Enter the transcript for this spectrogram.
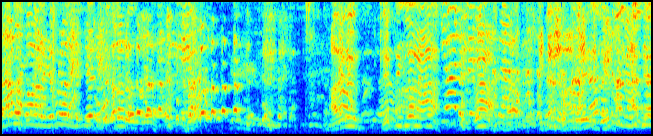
நானும் அந்த கலர் வருது? எட்டு கிலோனா எட்டு கிலோ. எட்டு ராசியா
